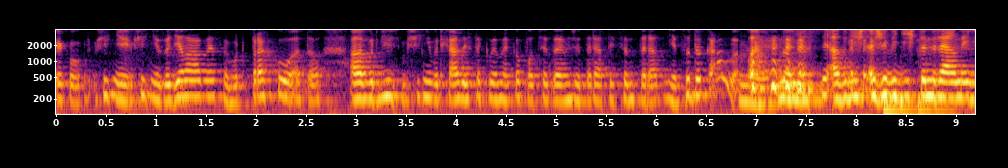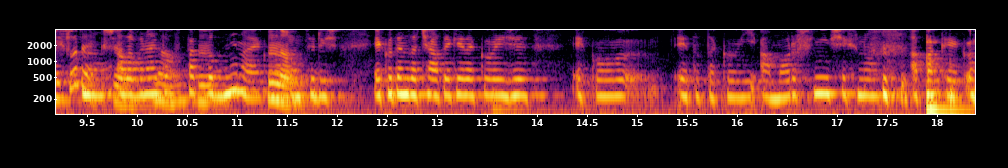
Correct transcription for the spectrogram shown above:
jako všichni, všichni zaděláme, jsme od prachu a to, ale všichni odcházejí s takovým jako pocitem, že teda teď jsem teda něco dokázal. No, no jasně, a vidíš, a že vidíš ten reálný výsledek, no, že? Ale ono je no. to fakt hmm. odměna, jako no. konci, když jako ten začátek je takový, že jako je to takový amorfní všechno a pak jako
